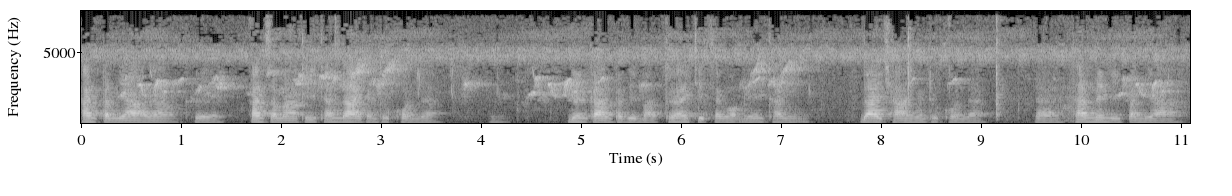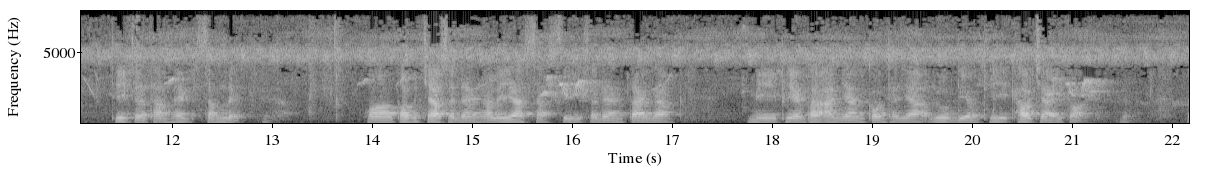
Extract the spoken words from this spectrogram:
ขั้นปัญญาแล้ว คือขั้นสมาธิท่านได้กันทุกคนแล้วเรื่องการปฏิบัติเพื่อให้จิตสงบนี้ท่านได้ฌานกันทุกคนแล้วแต่ท่านไม่มีปัญญาที่จะทำให้สำเร็จ พอพระพุทธเจ้าแสดงอริยสัจสี่แสดงตายรักมีเพียงพระอัญญาณโกนทัญญะรูปเดียวที่เข้าใจก่อน แส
